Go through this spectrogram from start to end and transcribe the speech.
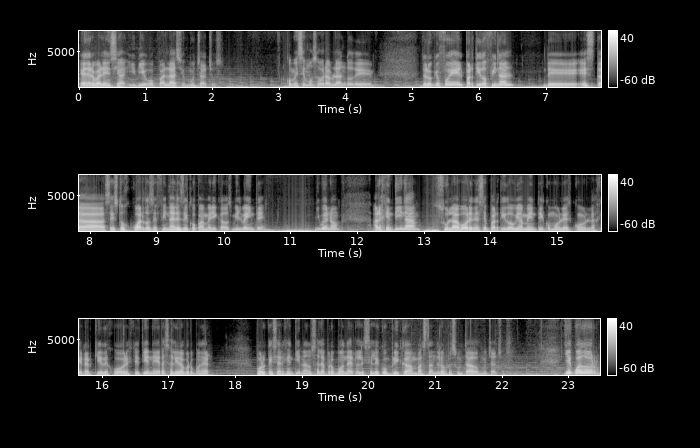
Ener Valencia y Diego Palacios, muchachos. Comencemos ahora hablando de, lo que fue el partido final de estas, estos cuartos de finales de Copa América 2020. Y bueno, Argentina, su labor en este partido obviamente, como ves con la jerarquía de jugadores que tiene, era salir a proponer. Porque si Argentina no sale a proponer, se le complican bastante los resultados, muchachos. Y Ecuador,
